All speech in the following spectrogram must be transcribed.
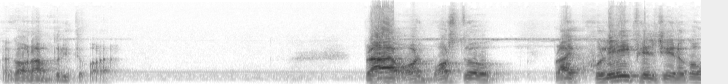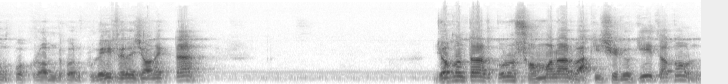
তাকে অনাবৃত করার। প্রায় বস্ত্র প্রায় খুলেই ফেলছে এরকম উপক্রম, যখন খুলেই ফেলেছে অনেকটা, যখন তার কোনো সম্মান আর বাকি ছিল কি, তখন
